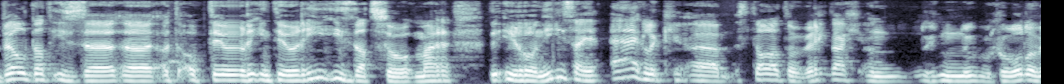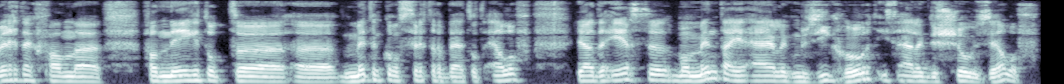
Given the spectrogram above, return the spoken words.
wel, dat is, eh, eh, op theorie, in theorie is dat zo. Maar de ironie is dat je eigenlijk, stel dat een werkdag, een, gewone werkdag van, eh, van 9 tot, met een concert erbij tot 11. Ja, de eerste moment dat je eigenlijk muziek hoort, is eigenlijk de show zelf.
